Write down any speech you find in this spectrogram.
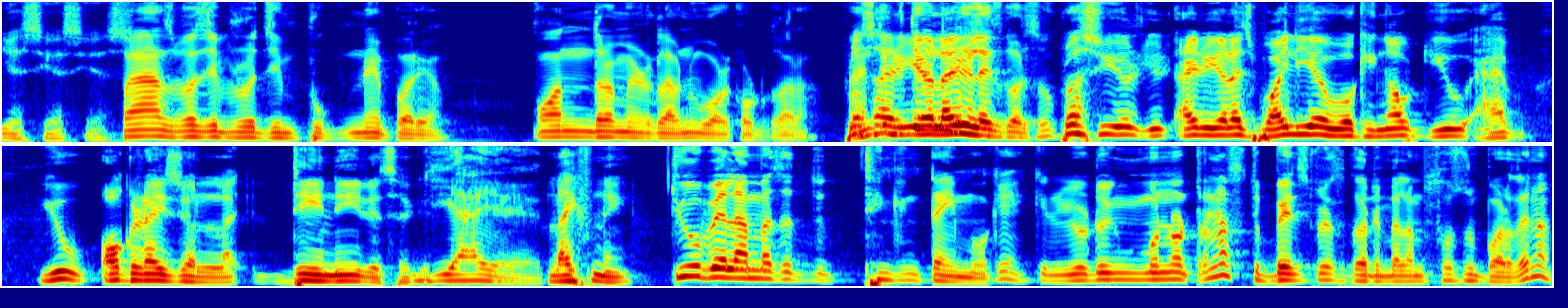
यस यस यस पाँच बजे ब्रो जिम पुग्नै पर्यो। पन्ध्र मिनटको लागि पनि वर्कआउट गर। तिमी realize- रियलाइज गर्छौ। प्लस यो I realize while you're working out you have you organize your life day नै रहेछ कि? या या लाइफ नै। त्यो बेलामा चाहिँ त्यो थिङ्किङ टाइम हो कि किन यो डुइङ मोनोटनस त्यो बेन्च प्रेस गर्ने बेलामा सोच्नु पर्दैन।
